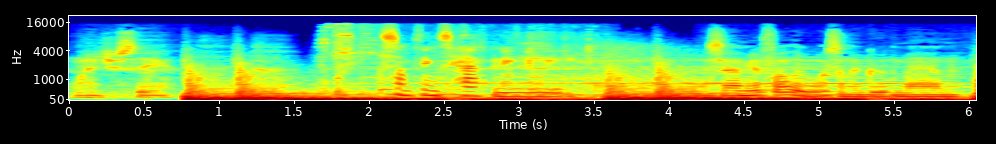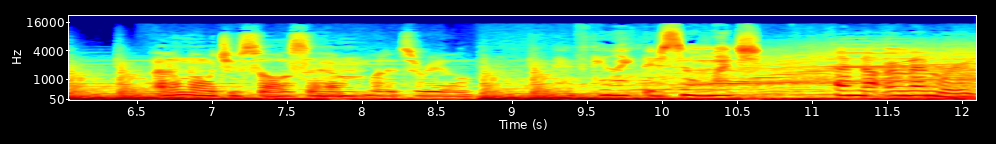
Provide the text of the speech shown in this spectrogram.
What did you see? Something's happening to me. Sam, your father wasn't a good man. I don't know what you saw, Sam, but it's real. I feel like there's so much I'm not remembering.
